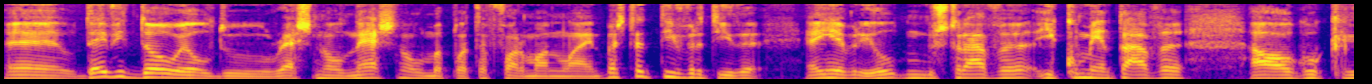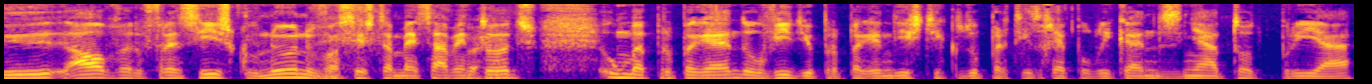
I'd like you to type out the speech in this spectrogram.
Uh, o David Dowell, do Rational National, uma plataforma online bastante divertida, em abril, mostrava e comentava algo que Álvaro, Francisco, Nuno, vocês também sabem todos, uma propaganda, um vídeo propagandístico do Partido Republicano desenhado todo por IA,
